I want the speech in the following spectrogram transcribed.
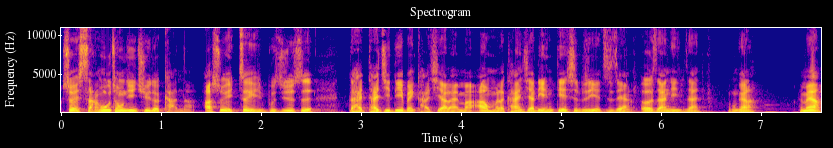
所以散户冲进去的砍呢啊，所以这也不就是台台积电被砍下来吗？啊，我们来看一下联电是不是也是这样？二三零三，我们看有没有？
